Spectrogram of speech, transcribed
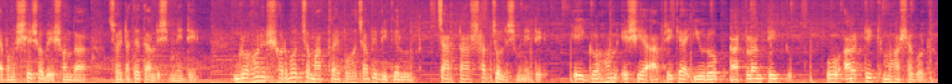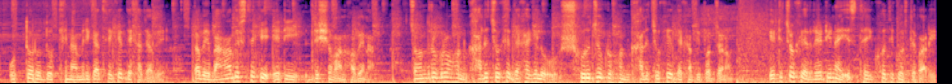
এবং শেষ হবে সন্ধ্যা ছয়টা তেতাল্লিশ মিনিটে। গ্রহণের সর্বোচ্চ মাত্রায় পৌঁছাবে বিকেল চারটা সাতচল্লিশ মিনিটে। এই গ্রহণ এশিয়া, আফ্রিকা, ইউরোপ, আটলান্টিক ও আর্কটিক মহাসাগর, উত্তর ও দক্ষিণ আমেরিকা থেকে দেখা যাবে। তবে বাংলাদেশ থেকে এটি দৃশ্যমান হবে না। চন্দ্রগ্রহণ খালি চোখে দেখা গেলেও সূর্যগ্রহণ খালি চোখে দেখা বিপজ্জনক। এটি চোখের রেটিনায় স্থায়ী ক্ষতি করতে পারে।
